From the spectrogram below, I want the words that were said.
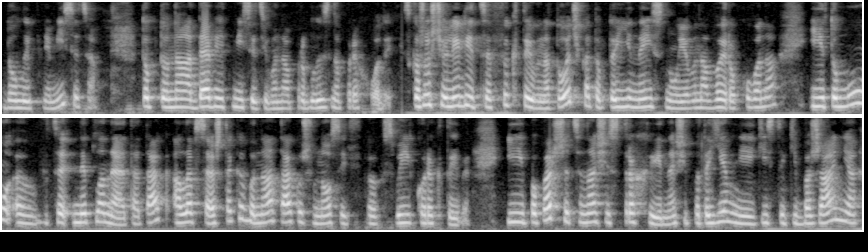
до липня місяця. Тобто на 9 місяців вона приблизно переходить. Скажу, що ліліт це фіктивна точка, тобто її не існує, вона вирахована, і тому е, це не планета, так але все ж таки вона також вносить в- в свої корективи. І по-перше, це наші страхи, наші потаємні якісь такі бажання,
